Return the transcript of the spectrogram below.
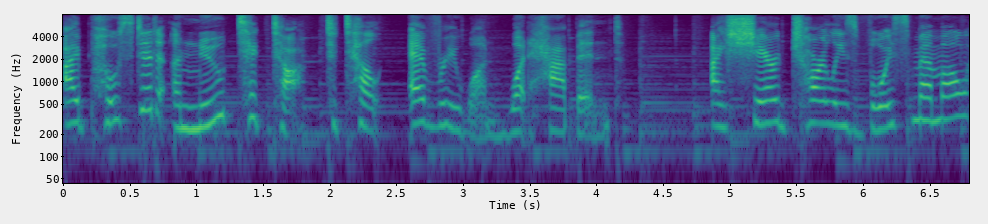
I posted a new TikTok to tell everyone what happened. I shared Charlie's voice memo,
